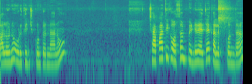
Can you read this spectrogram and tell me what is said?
ఆలును ఉడికించుకుంటున్నాను. చపాతీ కోసం పిండిని అయితే కలుపుకుందాం.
